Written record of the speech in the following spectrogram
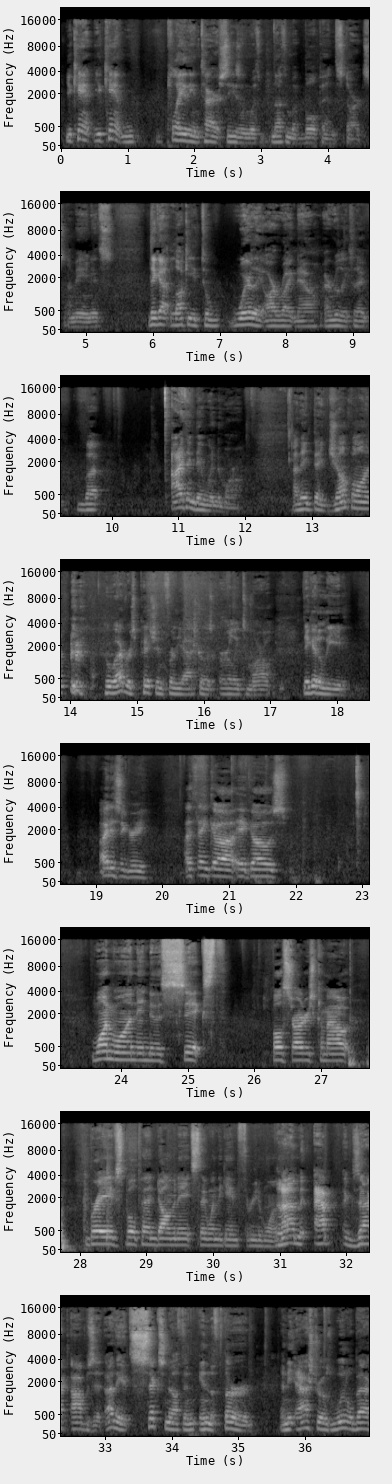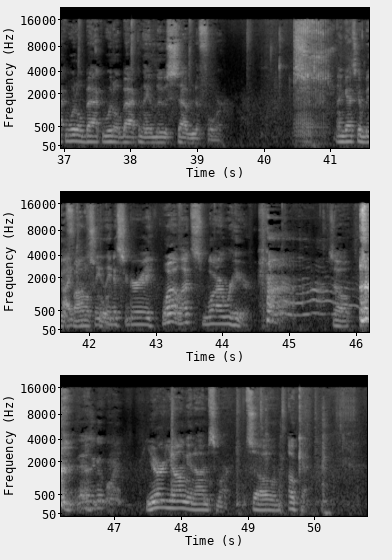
You can't you can't play the entire season with nothing but bullpen starts. I mean, it's they got lucky to where they are right now. I really think, but I think they win tomorrow. I think they jump on whoever's pitching for the Astros early tomorrow. They get a lead. I disagree. I think uh, it goes one-one into the sixth. Both starters come out. Braves bullpen dominates. They win the game three to one. And I'm the ap- exact opposite. I think it's six nothing in the third, and the Astros whittle back, whittle back, whittle back, and they lose seven to four. I think that's going to be the I final completely score. disagree. Well, that's why we're here. So that is a good point. you're young and I'm smart. So okay.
